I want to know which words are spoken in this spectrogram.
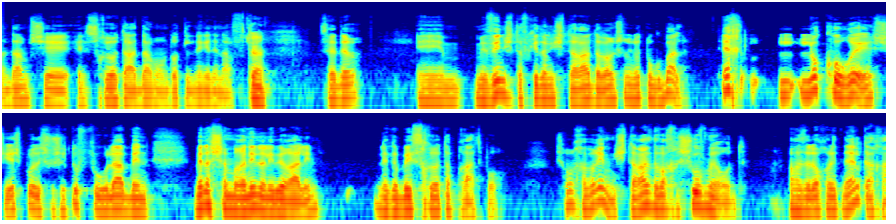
אדם שזכויות האדם עומדות לנגד עיניו. כן. בסדר? אמ, מבין שתפקיד המשטרה דבר ראשון להיות מוגבל. איך לא קורה שיש פה איזשהו שיתוף פעולה בין, בין השמרנים לליברלים לגבי זכויות הפרט פה. שאומרים חברים משטרה זה דבר חשוב מאוד אבל זה לא יכול להתנהל ככה.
